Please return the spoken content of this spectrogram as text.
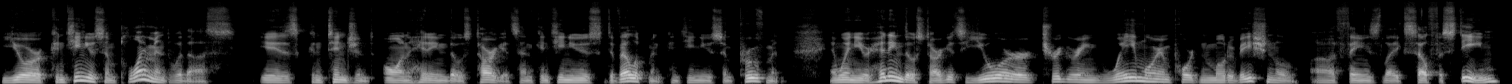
Your continuous employment with us is contingent on hitting those targets and continuous development continuous improvement. And when you're hitting those targets you're triggering way more important motivational uh, things like self-esteem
